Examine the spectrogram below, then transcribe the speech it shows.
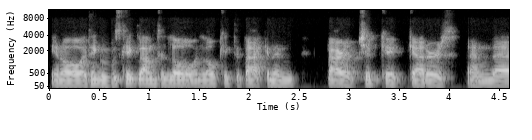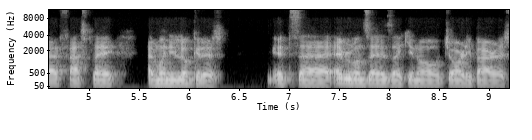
you know, I think it was kicked long to Lowe and Lowe kicked it back and then Barrett chip kick gathers and uh, fast play. And when you look at it, it's uh, everyone says like you know Jordie Barrett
